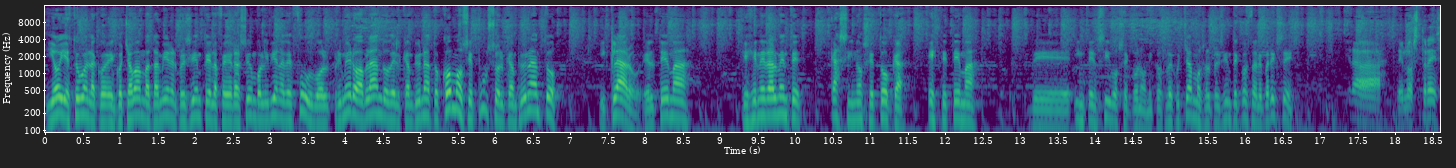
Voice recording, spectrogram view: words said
Y hoy estuvo en, en Cochabamba también el presidente de la Federación Boliviana de Fútbol, primero hablando del campeonato, cómo se puso el campeonato. Y claro, el tema que generalmente casi no se toca, este tema de intensivos económicos. Lo escuchamos al presidente Costa, ¿le parece? De los tres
